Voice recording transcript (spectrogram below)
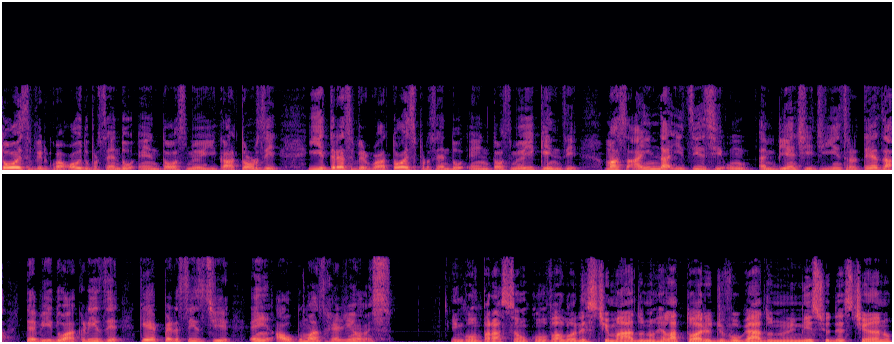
2,8% em 2014 e 3,2% em 2015, mas ainda existe um ambiente de incerteza devido à crise que persiste em algumas regiões. Em comparação com o valor estimado no relatório divulgado no início deste ano,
